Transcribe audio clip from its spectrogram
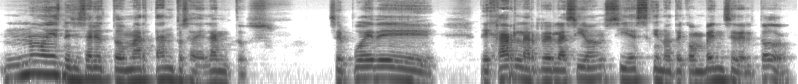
no es necesario tomar tantos adelantos. Se puede dejar la relación si es que no te convence del todo.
